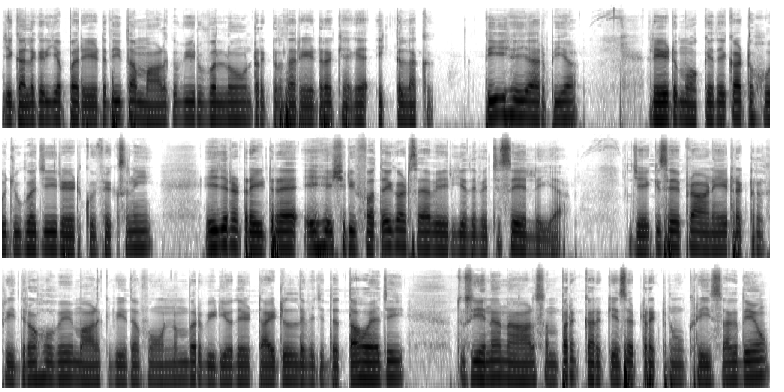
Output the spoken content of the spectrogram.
ਜੇ ਗੱਲ ਕਰੀਏ ਆਪਾਂ ਰੇਟ ਦੀ ਤਾਂ ਮਾਲਕ ਵੀਰ ਵੱਲੋਂ ਟਰੈਕਟਰ ਦਾ ਰੇਟ ਰੱਖਿਆ ਗਿਆ 1 ਲੱਖ 30 ਹਜ਼ਾਰ ਰੁਪਿਆ ਰੇਟ ਮੌਕੇ ਤੇ ਘੱਟ ਹੋ ਜਾਊਗਾ ਜੀ ਰੇਟ ਕੋਈ ਫਿਕਸ ਨਹੀਂ। ਇਹ ਜਿਹੜਾ ਟਰੈਕਟਰ ਹੈ, ਇਹ ਸ਼੍ਰੀ ਫਤਿਹਗੜ੍ਹ ਸਾਹਿਬ ਏਰੀਆ ਦੇ ਵਿੱਚ ਸੇਲ ਲਈ ਆ। ਜੇ ਕਿਸੇ ਭਰਾ ਨੇ ਇਹ ਟਰੈਕਟਰ ਖਰੀਦਣਾ ਹੋਵੇ, ਮਾਲਕ ਵੀਰ ਦਾ ਫੋਨ ਨੰਬਰ ਵੀਡੀਓ ਦੇ ਟਾਈਟਲ ਦੇ ਵਿੱਚ ਦਿੱਤਾ ਹੋਇਆ ਜੀ। ਤੁਸੀਂ ਇਹਨਾਂ ਨਾਲ ਸੰਪਰਕ ਕਰਕੇ ਇਸ ਟਰੈਕਟਰ ਨੂੰ ਖਰੀਦ ਸਕਦੇ ਹੋ।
